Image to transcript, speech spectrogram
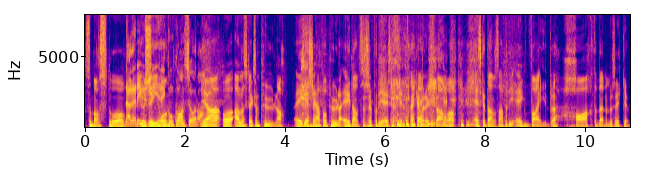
Som bare står Der er det jo skyhøy konkurranse òg, da. Ja, og alle skal liksom pule. Jeg er ikke her for å pule. Jeg danser ikke fordi jeg skal tiltrekke meg noen damer. Jeg skal danse fordi jeg viber hardt til denne musikken.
